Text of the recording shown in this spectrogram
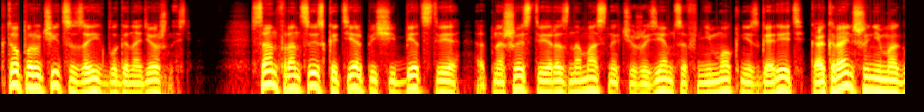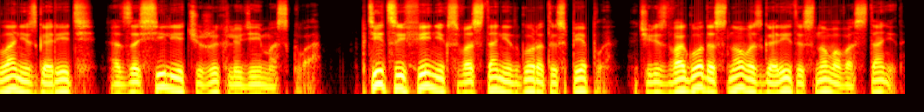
кто поручится за их благонадежность? Сан-Франциско, терпящий бедствие от нашествия разномастных чужеземцев, не мог не сгореть, как раньше не могла не сгореть от засилья чужих людей Москва. Птицей Феникс восстанет город из пепла, и через два года снова сгорит и снова восстанет.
